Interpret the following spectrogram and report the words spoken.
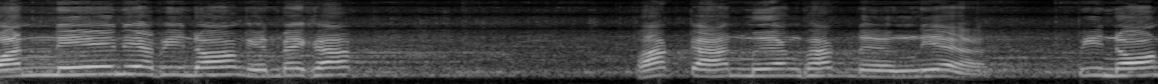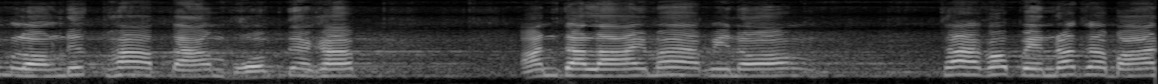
วันนี้เนี่ยพี่น้องเห็นไหมครับพักการเมืองพักหนึ่งเนี่ยพี่น้องลองนึกภาพตามผมนะครับ อันตรายมากพี่น้อง ถ้าเขาเป็นรัฐบาล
